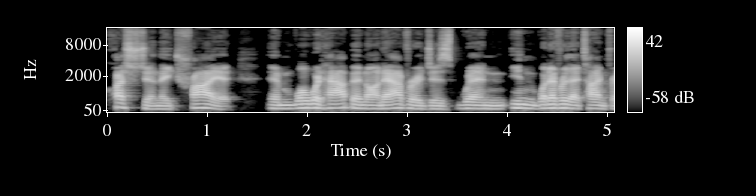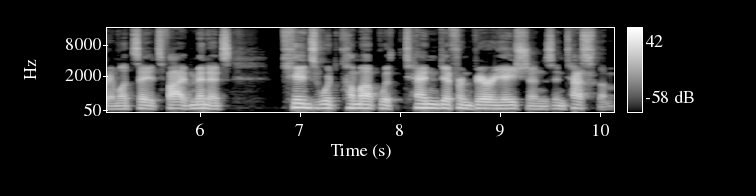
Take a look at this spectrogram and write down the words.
question, they try it, And what would happen on average is when in whatever that time frame, let's say it's five minutes, kids would come up with 10 different variations and test them.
